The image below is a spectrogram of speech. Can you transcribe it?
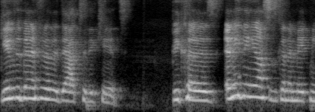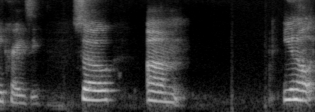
give the benefit of the doubt to the kids because anything else is going to make me crazy so um you know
